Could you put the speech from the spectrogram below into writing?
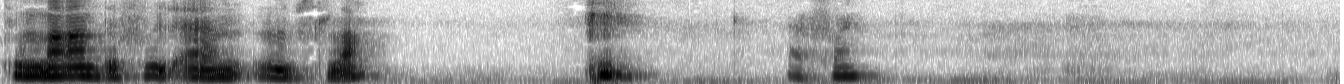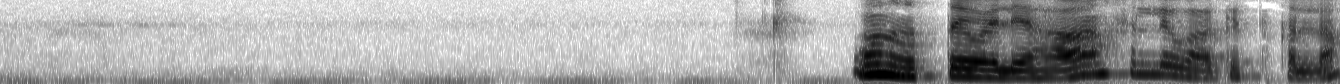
ثم غنضيف الآن البصلة. عفوا. ونغطيو عليها نخليوها كتقلى.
